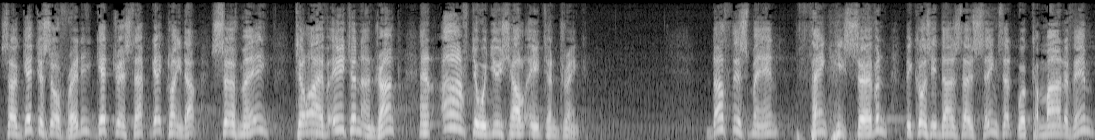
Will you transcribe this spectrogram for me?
So get yourself ready, get dressed up, get cleaned up, serve me till I have eaten and drunk, and afterward you shall eat and drink. Doth this man thank his servant because he does those things that were commanded of him?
